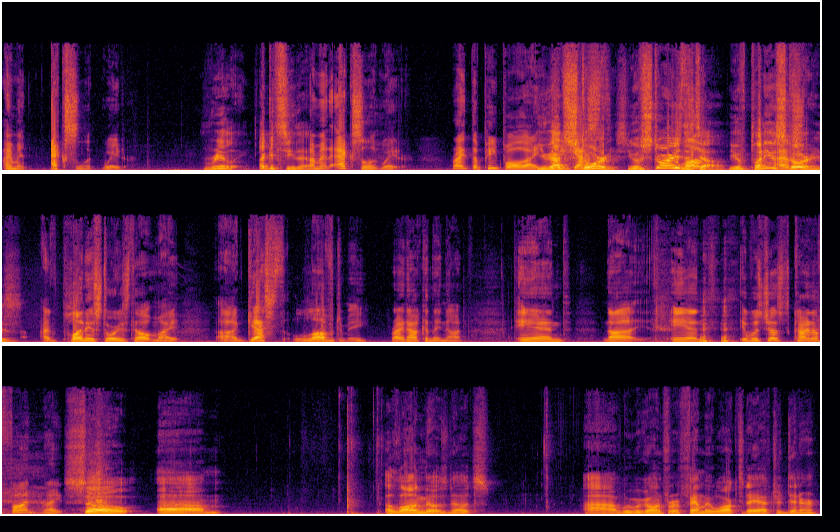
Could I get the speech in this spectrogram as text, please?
I'm an excellent waiter. really, I could see that. I'm an excellent waiter. Right? The people like you got stories. You have stories love- to tell. You have plenty of I have- stories. I have plenty of stories to tell. My uh, guests loved me, right? How can they not? And uh, and it was just kind of fun, right? So, um, along those notes, uh, we were going for a family walk today after dinner,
